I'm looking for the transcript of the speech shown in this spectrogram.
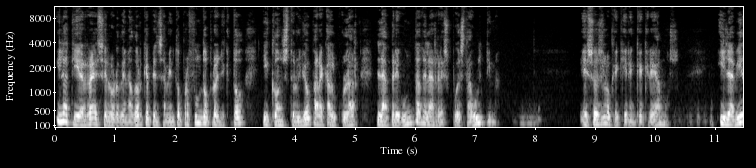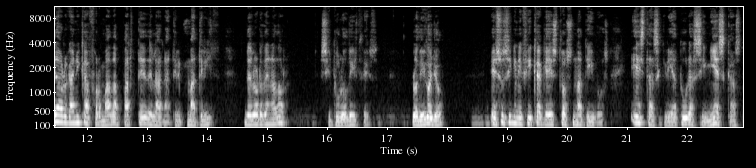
Y la Tierra es el ordenador que pensamiento profundo proyectó y construyó para calcular la pregunta de la respuesta última. Eso es lo que quieren que creamos. Y la vida orgánica formada parte de la matriz del ordenador, si tú lo dices. Lo digo yo. Eso significa que estos nativos, estas criaturas simiescas,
